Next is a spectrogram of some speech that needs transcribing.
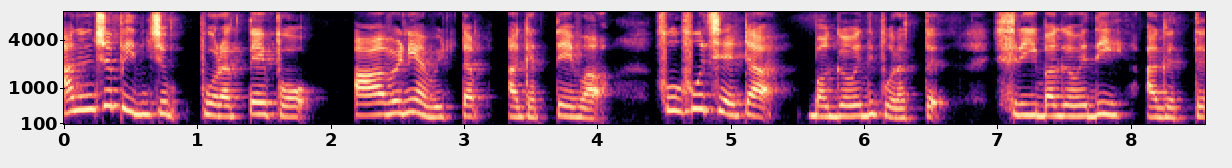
അഞ്ചു പിഞ്ചും പുറത്തേ പോ ആവണി അവിട്ടം അകത്തേ വാ. ഫുഫു ചേട്ട ഭഗവതി പുറത്ത്. ശ്രീ ഭഗവതി അകത്ത്.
